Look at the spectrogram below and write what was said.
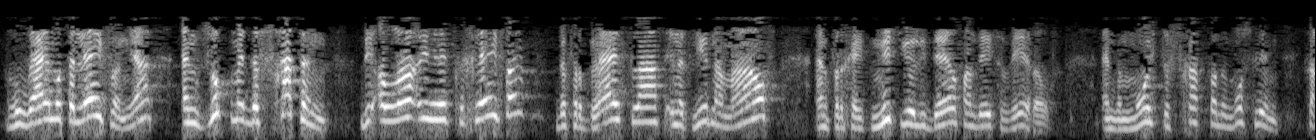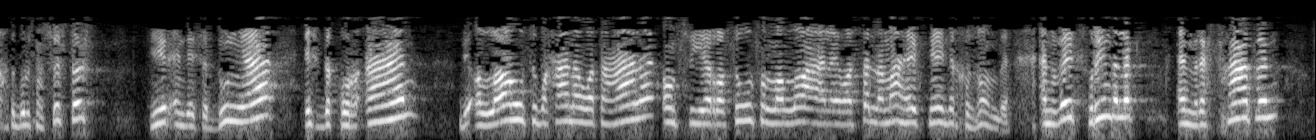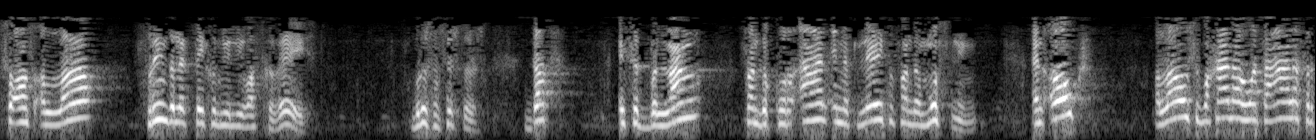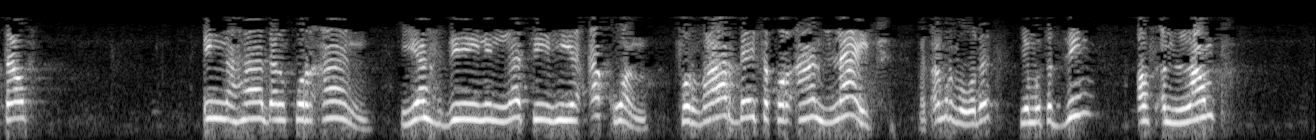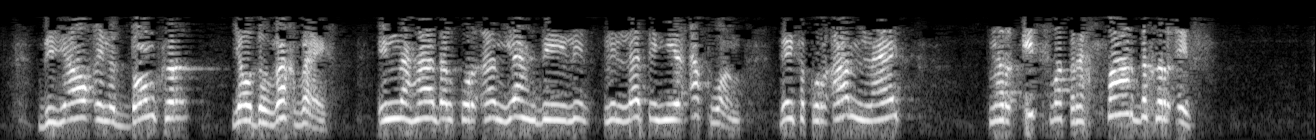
hoe wij moeten leven. Ja? En zoek met de schatten die Allah u heeft gegeven, de verblijfplaats in het hiernamaals. En vergeet niet jullie deel van deze wereld. En de mooiste schat van de moslim, geachte broeders en zusters, hier in deze dunya, is de Koran die Allah subhanahu wa ta'ala ons via Rasul sallallahu alayhi wa sallam heeft nedergezonden. En wees vriendelijk en rechtschapen zoals Allah vriendelijk tegen jullie was geweest. Broers en zusters, dat is het belang van de Koran in het leven van de moslim. En ook Allah subhanahu wa ta'ala vertelt Inna hada al-Quran yahdi lillati hiya aqwam voorwaar deze Koran leidt. Met andere woorden, je moet het zien als een lamp die jou in het donker jou de weg wijst. Inna hada al-Quran yahdi lillatihi aqwam. Deze Koran leidt naar iets wat rechtvaardiger is.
